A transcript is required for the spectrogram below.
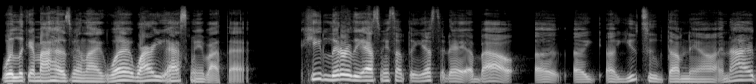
would look at my husband like, what? Why are you asking me about that? He literally asked me something yesterday about a, a, a YouTube thumbnail and I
